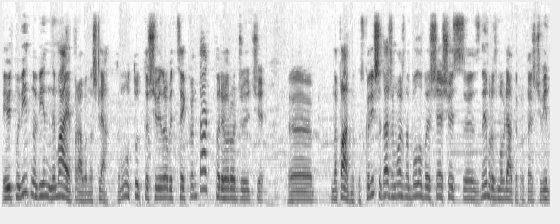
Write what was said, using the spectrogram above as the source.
і відповідно він не має права на шлях. Тому тут то, що він робить цей контакт, перегороджуючи е, нападнику, скоріше навіть можна було би ще щось е, з ним розмовляти про те, що він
